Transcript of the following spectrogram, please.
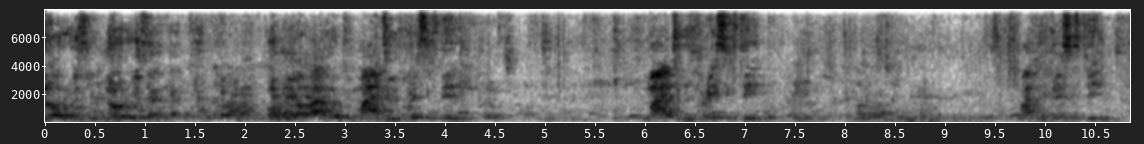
no Rusi, no Rusi. Open your Bible to Matthew 3.16. Matthew 3.16. Matthew 3.16.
